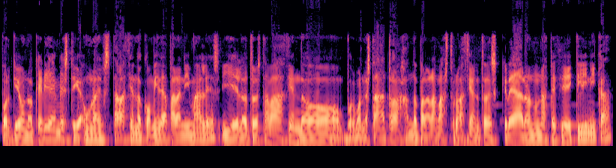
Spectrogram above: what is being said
porque uno quería investigar, uno estaba haciendo comida para animales y el otro estaba haciendo, pues bueno, estaba trabajando para la masturbación. Entonces crearon una especie de clínica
